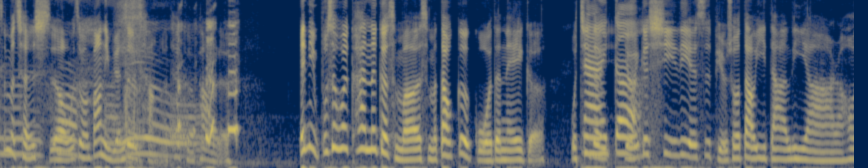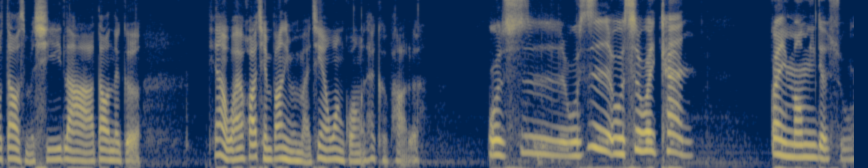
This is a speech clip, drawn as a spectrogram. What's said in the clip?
这么诚实哦，我怎么帮你圆这个场啊？太可怕了！了。诶，你不是会看那个什么什么到各国的那一个？我记得有一个系列是，比如说到意大利啊，然后到什么希腊啊，到那个，天啊，我还花钱帮你们买，竟然忘光了，太可怕了！我是我是我是会看关于猫咪的书。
